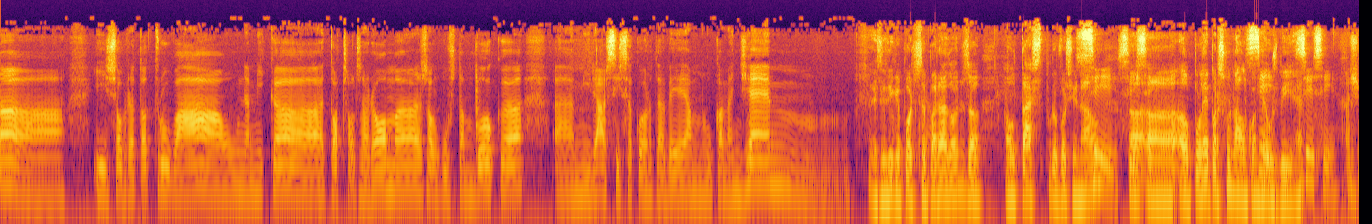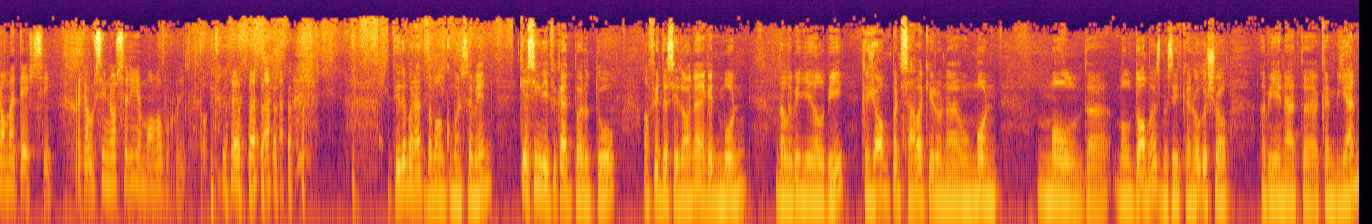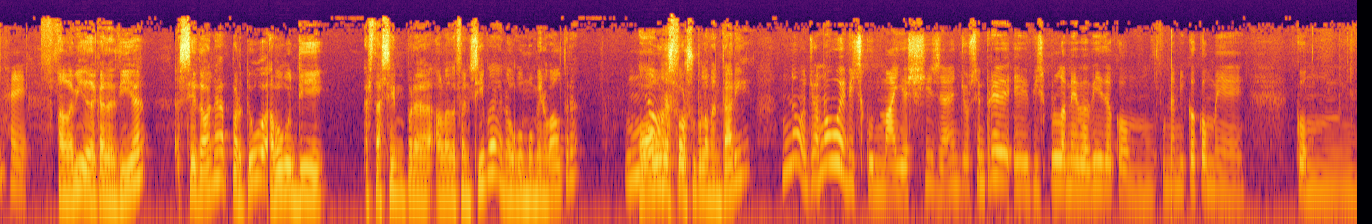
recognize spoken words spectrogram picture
uh, i sobretot trobar una mica tots els aromes, el gust en boca, uh, mirar si s'acorda bé amb el que mengem, És a dir, que pots separar, doncs, el, el tast professional Sí, sí, a- sí. a- al ple personal quan sí, veus vi, eh? Sí, sí, això mateix, sí. Perquè si no seria molt avorrit tot. T'he demanat de bon començament què ha significat per tu el fet de ser dona en aquest món de la vinya i del vi, que jo em pensava que era una, un món molt d'homes, m'has dit que no, que això havia anat eh, canviant. Sí. En la vida de cada dia, ser dona per tu ha volgut dir estar sempre a la defensiva en algun moment o altre? O un esforç suplementari? No, jo no ho he viscut mai així, eh? Jo sempre he viscut la meva vida com una mica com he, com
